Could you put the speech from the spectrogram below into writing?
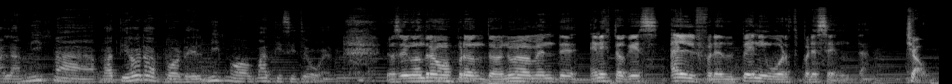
a la misma batihora por el mismo Bati sitio web. Nos encontramos pronto nuevamente en esto que es Alfred Pennyworth presenta. Chao.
